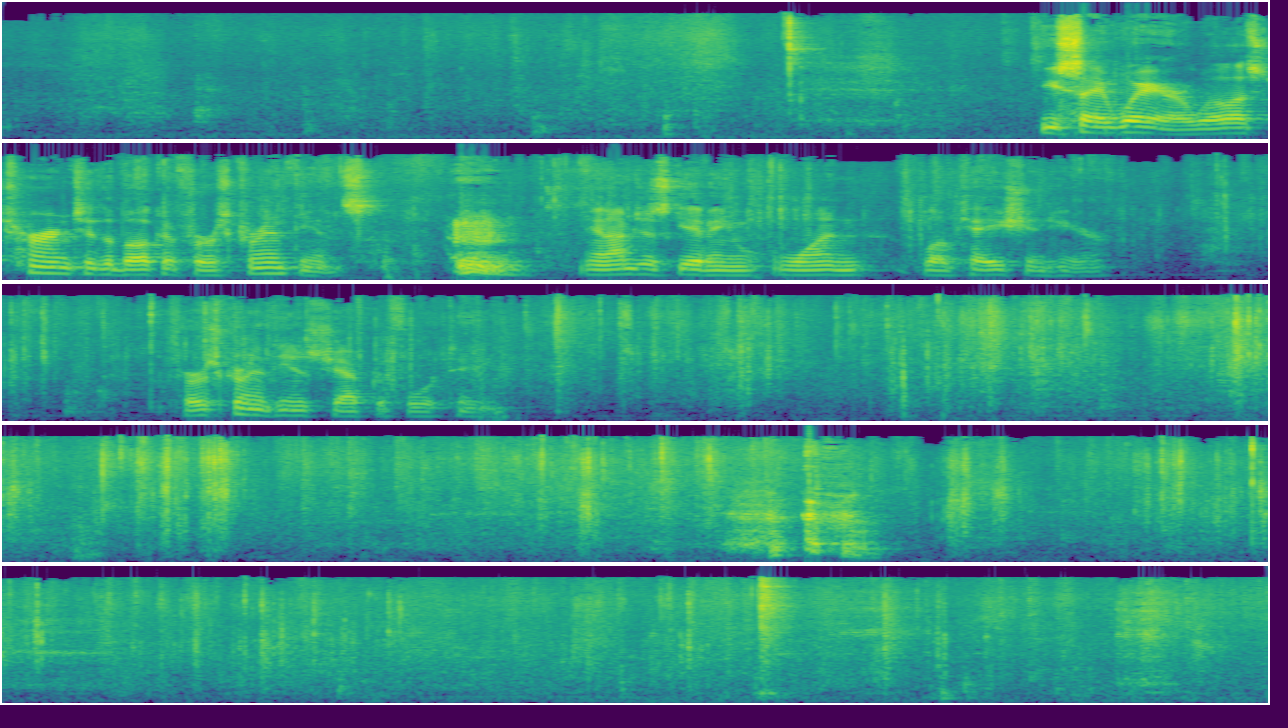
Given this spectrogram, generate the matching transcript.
You say where? Well, let's turn to the book of 1 Corinthians. and I'm just giving one location here. 1 Corinthians chapter 14.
